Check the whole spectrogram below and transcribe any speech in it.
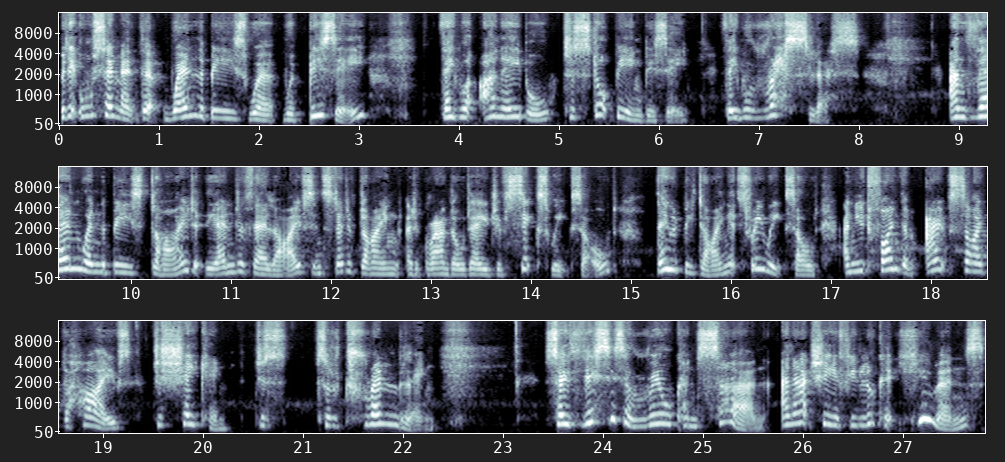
But it also meant that when the bees were, were busy, they were unable to stop being busy. They were restless. And then, when the bees died at the end of their lives, instead of dying at a grand old age of six weeks old, they would be dying at three weeks old. And you'd find them outside the hives just shaking, just sort of trembling. So, this is a real concern. And actually, if you look at humans,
